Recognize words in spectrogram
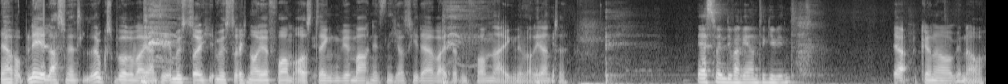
Ja, nee, lassen wir es. Luxemburger Variante. ihr, müsst euch, ihr müsst euch neue Formen ausdenken. Wir machen jetzt nicht aus jeder erweiterten Form eine eigene Variante. Erst wenn die Variante gewinnt. Ja, genau, genau.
